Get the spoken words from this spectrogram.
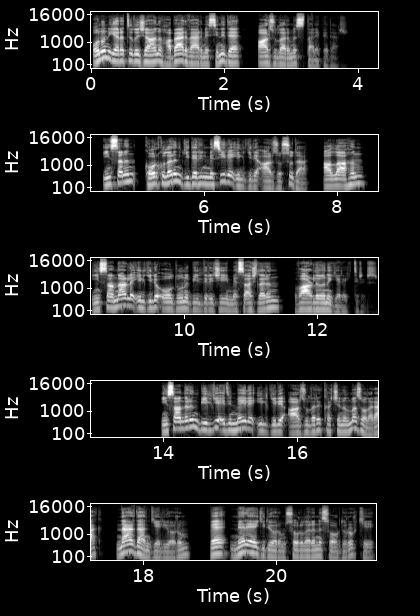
onun yaratılacağını haber vermesini de arzularımız talep eder. İnsanın korkuların giderilmesiyle ilgili arzusu da Allah'ın insanlarla ilgili olduğunu bildireceği mesajların varlığını gerektirir. İnsanların bilgi edinmeyle ilgili arzuları kaçınılmaz olarak nereden geliyorum ve nereye gidiyorum sorularını sordurur ki,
